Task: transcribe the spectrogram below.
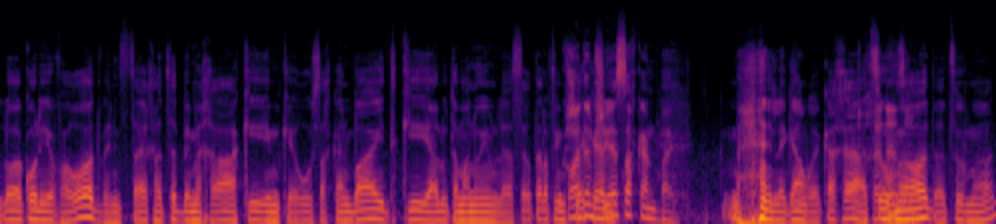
לא הכל יהיה ורוד, ונצטרך לצאת במחאה כי ימכרו שחקן בית, כי יעלו את המנויים ל-10,000 שקל. קודם שיהיה שחקן בית. לגמרי, ככה, עצוב איזה. מאוד, עצוב מאוד.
